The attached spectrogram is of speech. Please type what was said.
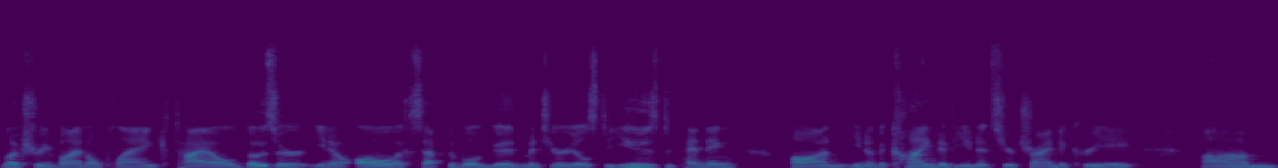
luxury vinyl plank, tile. Those are you know all acceptable, good materials to use depending on you know the kind of units you're trying to create um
